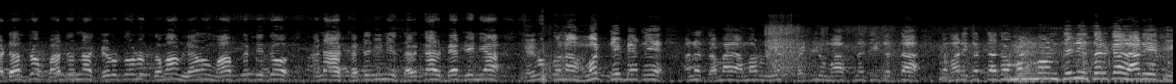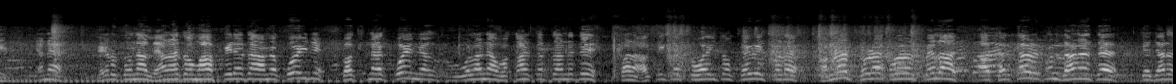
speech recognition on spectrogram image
અઢારસો પાટણના ખેડૂતોનું તમામ લેણું માફ કરી દીધું અને આ ખટડીની સરકાર બેઠી ત્યાં ખેડૂતોના મતથી બેઠી અને તમે અમારું એક પૈસું માફ નથી કરતા. તમારી કરતાં તો મનમોહન સિંહની સરકાર હારી હતી. એને ખેડૂતોના લેણા તો માફ કર્યા હતા. અમે કોઈને, પક્ષના કોઈને ઓલાના વખાણ કરતા નથી. પણ હકીકત હોય તો કહેવી જ પડે. હમણાં થોડાક વર્ષ પહેલાં આ સરકાર પણ જાણે છે કે જ્યારે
